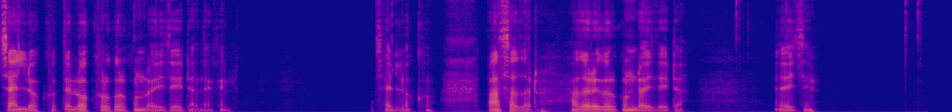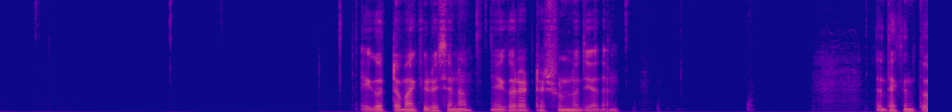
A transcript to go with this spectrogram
চার লক্ষ। তাই লক্ষর ঘর কোনটা? এই যে এটা দেখেন। চার লক্ষ। পাঁচ হাজার। হাজারের ঘর কোনটা? এই যে এটা। এই যে। এই ঘরটা বাকি রয়েছে না? এই ঘরে একটা শূন্য দিয়ে দেন। দেখেন তো।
